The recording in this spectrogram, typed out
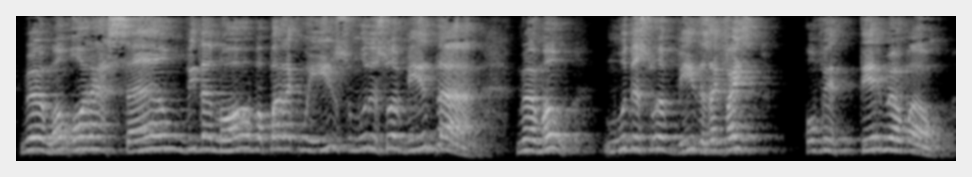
Meu irmão, oração, vida nova, para com isso, muda a sua vida. Meu irmão, muda a sua vida. Sabe faz converter, meu irmão?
